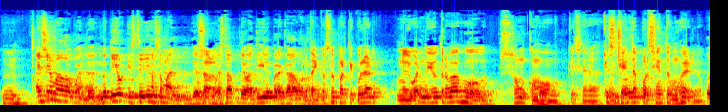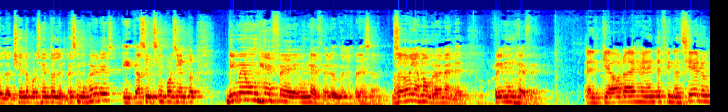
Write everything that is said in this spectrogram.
Mm. Eso yo me he dado cuenta. No te digo que esté bien o está mal, eso Claro. está debatible para cada uno. En caso particular, en el lugar donde yo trabajo, son como, ¿qué será? ¿Qué sé 80% mujeres. El 80% de la empresa es mujeres y casi el 100%. Dime un jefe, un jefe loco, de la empresa. O sea, no digas nombre, obviamente. Pero dime un jefe. El que ahora es gerente financiero.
